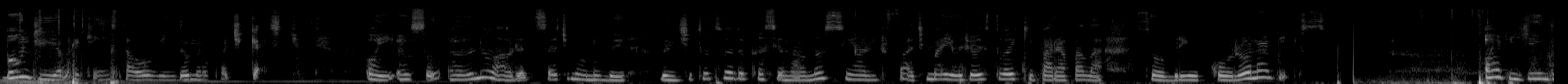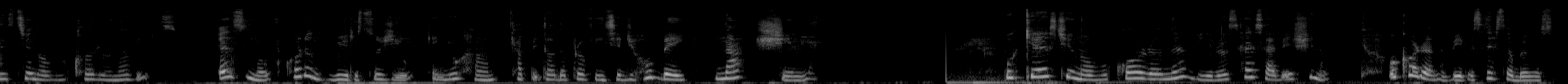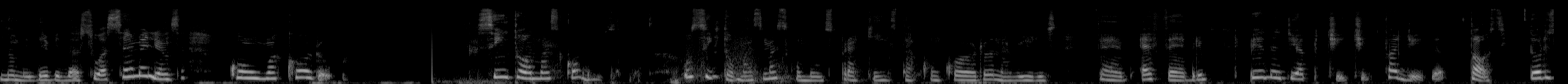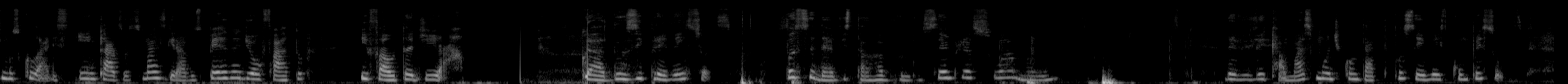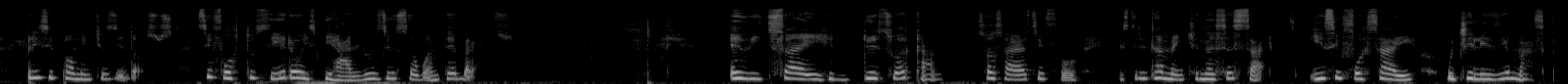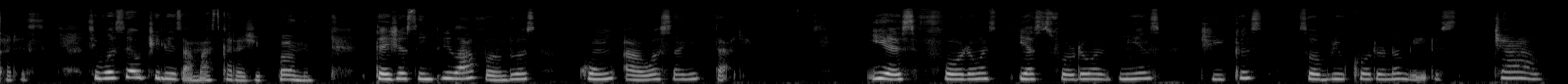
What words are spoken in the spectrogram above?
Bom dia para quem está ouvindo o meu podcast. Oi, eu sou a Ana Laura, do sétimo ano B do Instituto Educacional Nossa Senhora de Fátima e hoje eu estou aqui para falar sobre o coronavírus. Origem deste novo coronavírus. Esse novo coronavírus surgiu em Wuhan, capital da província de Hubei, na China. Por que este novo coronavírus recebe este nome? O coronavírus recebeu esse nome devido à sua semelhança com uma coroa. Sintomas comuns: Os sintomas mais comuns para quem está com coronavírus é febre, perda de apetite, fadiga, tosse, dores musculares e, em casos mais graves, perda de olfato e falta de ar. Cuidados e prevenções: Você deve estar lavando sempre a sua mão deve evitar o máximo de contato possível com pessoas, principalmente os idosos. Se for tossir ou espirrar, use o seu antebraço. Evite sair de sua casa. Só saia se for estritamente necessário. E se for sair, utilize máscaras. Se você utilizar máscaras de pano, esteja sempre lavando-as com água sanitária. E essas foram as, e essas foram as minhas dicas sobre o coronavírus. Tchau!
